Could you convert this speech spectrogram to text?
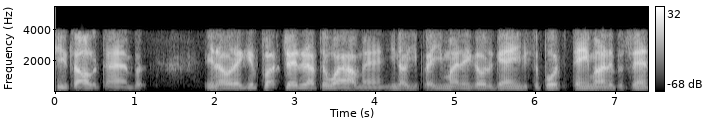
Chiefs all the time, but you know, they get frustrated after a while, man. You know, you pay your money to go to the game, you support the team 100%,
